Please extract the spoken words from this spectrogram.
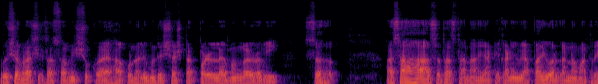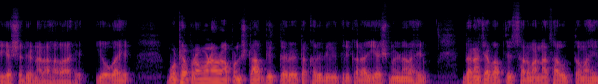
वृषभ राशीचा स्वामी शुक्र आहे. हा कुंडलीमध्ये षष्ठात पडलेला आहे मंगळ रवी सह. असा हा असत असताना या ठिकाणी व्यापारी वर्गांना मात्र यश देणारा हा आहे योग आहे. मोठ्या प्रमाणावर आपण स्टॉक गिक केले तर खरेदी विक्री करा यश मिळणार आहे. धनाच्या बाबतीत सर्वांनाच हा उत्तम आहे.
